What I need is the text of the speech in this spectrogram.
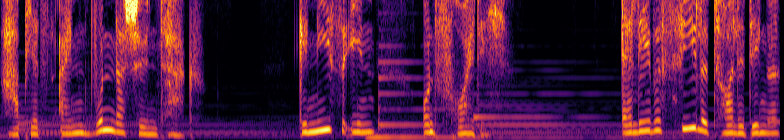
Hab jetzt einen wunderschönen Tag. Genieße ihn und freu dich. Erlebe viele tolle Dinge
